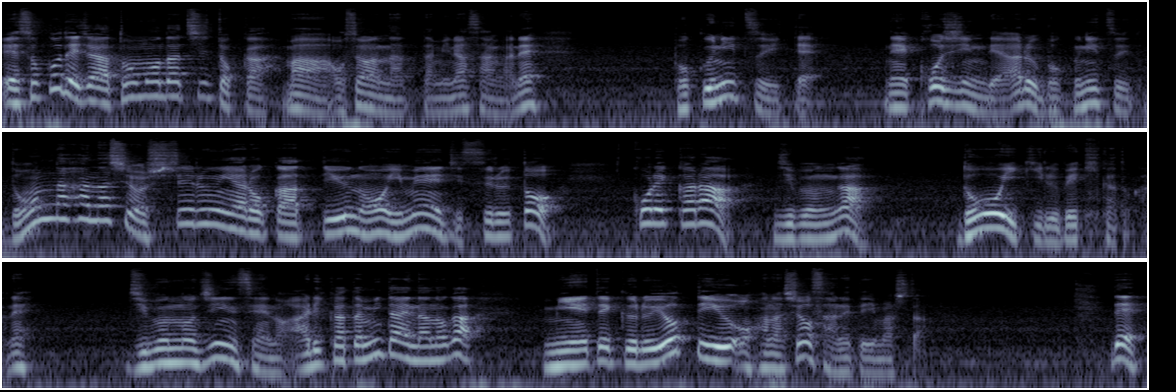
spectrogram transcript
えー、そこでじゃあ友達とか、まあ、お世話になった皆さんがね僕についてね、個人である僕についてどんな話をしてるんやろかっていうのをイメージするとこれから自分がどう生きるべきかとかね自分の人生の在り方みたいなのが見えてくるよっていうお話をされていました。で、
